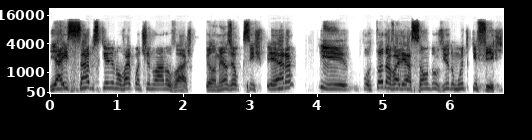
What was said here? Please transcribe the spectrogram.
E aí sabe-se que ele não vai continuar no Vasco. Pelo menos é o que se espera e por toda avaliação duvido muito que fique.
